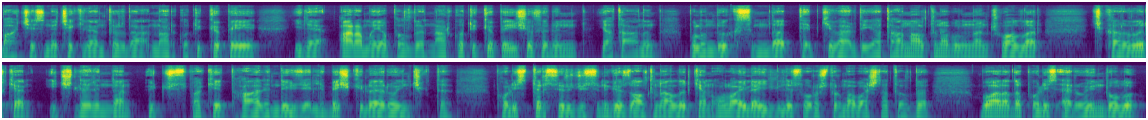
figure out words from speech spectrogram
bahçesine çekilen tırda narkotik köpeği ile arama yapıldı. Narkotik köpeği şoförün yatağının bulunduğu kısımda tepki verdi. Yatağın altına bulunan çuvallar çıkarılırken içlerinden 300 paket halinde 155 kilo eroin çıktı. Polis tır sürücüsünü gözaltına alırken olayla ilgili soruşturma başlatıldı. Bu arada polis eroin dolu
